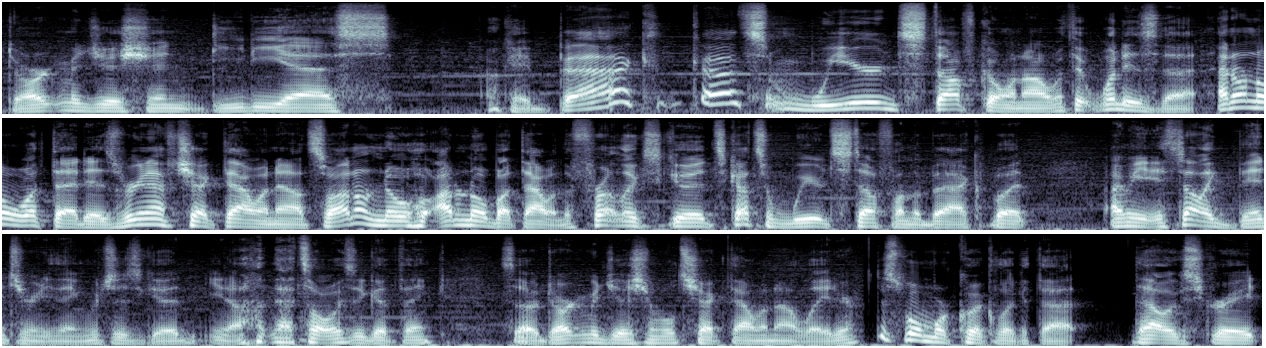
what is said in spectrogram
Dark Magician, DDS, Okay, back got some weird stuff going on with it. What is that? I don't know what that is. We're gonna have to check that one out. So I don't know. I don't know about that one. The front looks good. It's got some weird stuff on the back, but I mean, it's not like bent or anything, which is good. You know, that's always a good thing. So Dark Magician, we'll check that one out later. Just one more quick look at that. That looks great.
